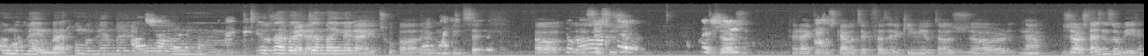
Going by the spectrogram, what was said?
O Mbemba, o Mbemba eu, hum, eu dava-lhe Espera, também. espera aí, desculpa lá, Dragão 27. Oh, eu não sei se o Jo- o Jorge. Espera aí que eu buscar, vou ter que fazer aqui mute ao Jorge. Não. Jorge, estás-nos a ouvir?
